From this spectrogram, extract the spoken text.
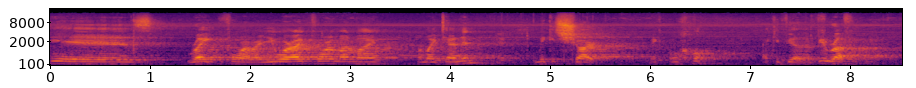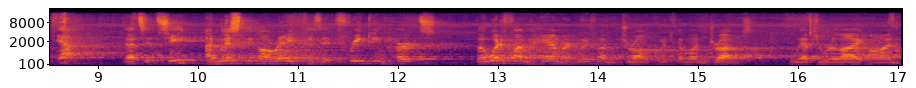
his right forearm, are you all right forearm on my, on my tendon? Make it sharp. Make, oh, I can feel it. Be rough. Yeah, that's it. See, I'm listening already because it freaking hurts. But what if I'm hammered? What if I'm drunk? What if I'm on drugs? And we have to rely on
